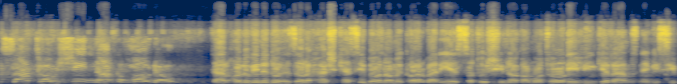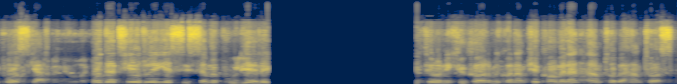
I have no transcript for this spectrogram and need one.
Satoshi Nakamoto. در هالووین 2008 کسی با نام کاربری ساتوشی ناکاموتو لینک رمز نویسی پست کرد مدتی روی یه سیستم پولی الکترونیکی کار می‌کنم که کاملا همتا به همتاست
